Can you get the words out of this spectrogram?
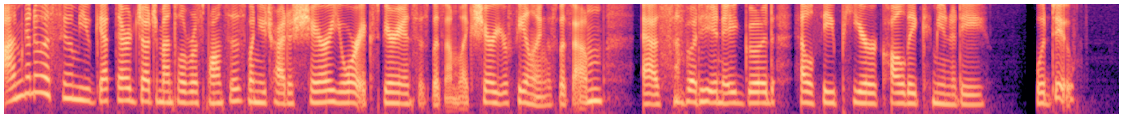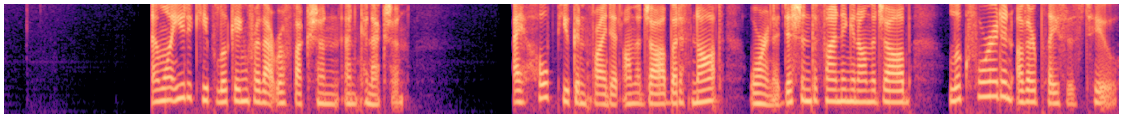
I'm going to assume you get their judgmental responses when you try to share your experiences with them, like share your feelings with them as somebody in a good, healthy peer colleague community would do. I want you to keep looking for that reflection and connection. I hope you can find it on the job, but if not, or in addition to finding it on the job, look for it in other places too.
